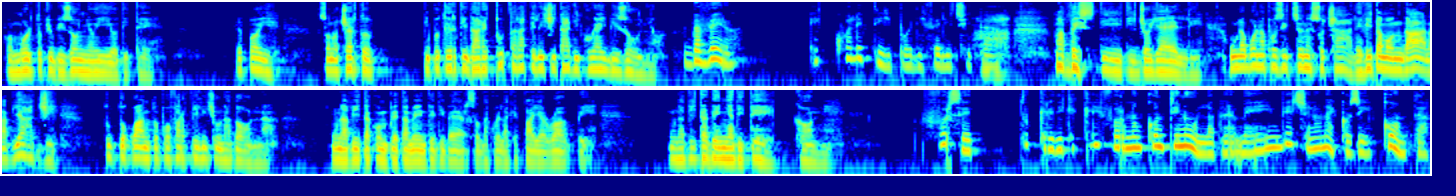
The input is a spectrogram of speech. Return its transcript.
Ho molto più bisogno io di te. E poi sono certo di poterti dare tutta la felicità di cui hai bisogno. Davvero? E quale tipo di felicità? Ma vestiti, gioielli, una buona posizione sociale, vita mondana, viaggi, tutto quanto può far felice una donna. Una vita completamente diversa da quella che fai a rugby. Una vita degna di te, Connie. Forse tu credi che Clifford non conti nulla per me, invece non è così. Conta,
